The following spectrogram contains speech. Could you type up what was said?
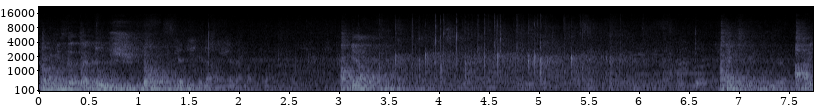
La remise d'attaque touche. Bon. En garde. Prêt Allez.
